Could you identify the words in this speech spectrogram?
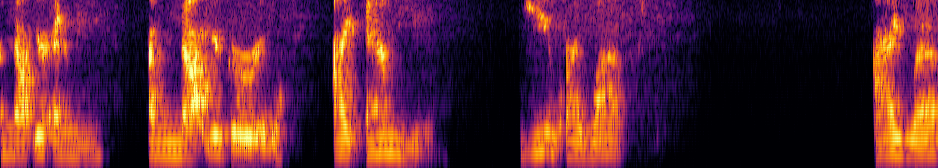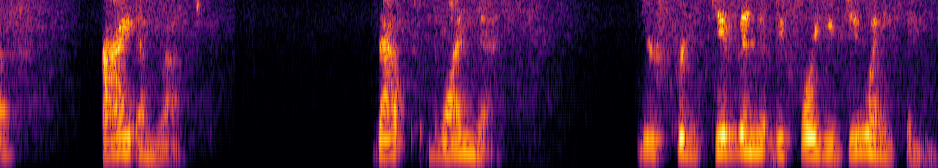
I'm not your enemy, I'm not your guru, I am you. You are loved. I love, I am loved. That's oneness. You're forgiven before you do anything.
